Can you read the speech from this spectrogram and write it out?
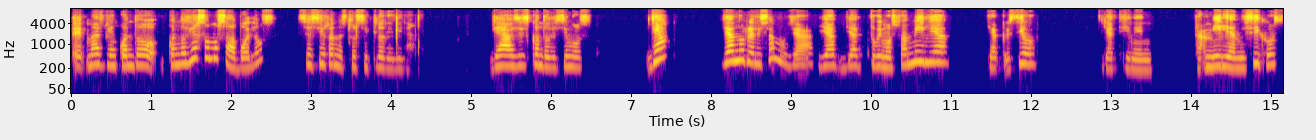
eh, más bien cuando, cuando ya somos abuelos, se cierra nuestro ciclo de vida. Ya así es cuando decimos, ya, ya nos realizamos, ya, ya, ya tuvimos familia, ya creció, ya tienen familia mis hijos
